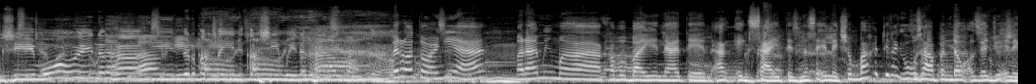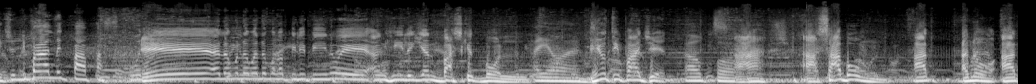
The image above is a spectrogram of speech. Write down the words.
simoy ng hangin. Pero ba't mainit ang simoy ng hangin? Pero attorney ah, maraming mga kababayan natin ang excited na sa election. Bakit pinag-uusapan daw agad yung election? Di ba nga nagpapasko? Eh, alam mo naman ng mga Pilipino eh, ang hilig yan basketball, Ayun. beauty pageant, Opo. ah, ah sabong, at ano, at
